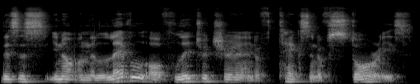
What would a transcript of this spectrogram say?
this is you know on the level of literature and of text and of stories.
